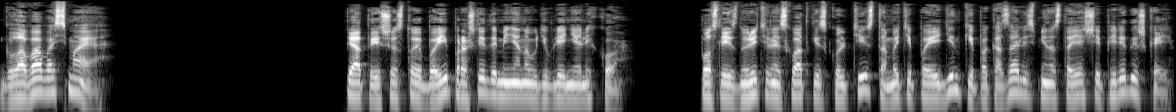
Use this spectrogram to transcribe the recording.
Глава восьмая. Пятый и шестой бои прошли до меня на удивление легко. После изнурительной схватки с культистом эти поединки показались мне настоящей передышкой,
